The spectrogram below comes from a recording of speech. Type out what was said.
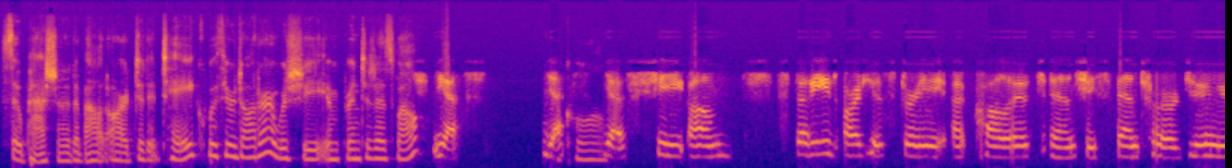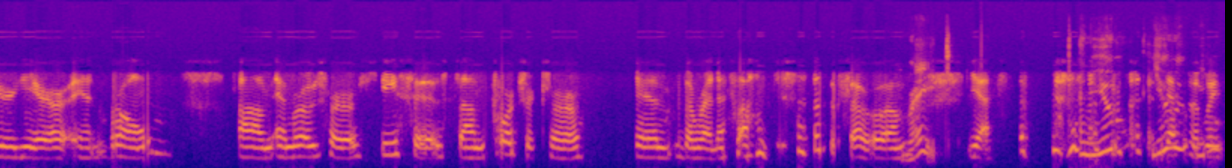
so passionate about art. Did it take with your daughter? Was she imprinted as well? Yes. Yes. Cool. Yes. She um, studied art history at college and she spent her junior year in Rome um, and wrote her thesis on portraiture in the Renaissance. so, um, right. Yes. And you, you, you,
